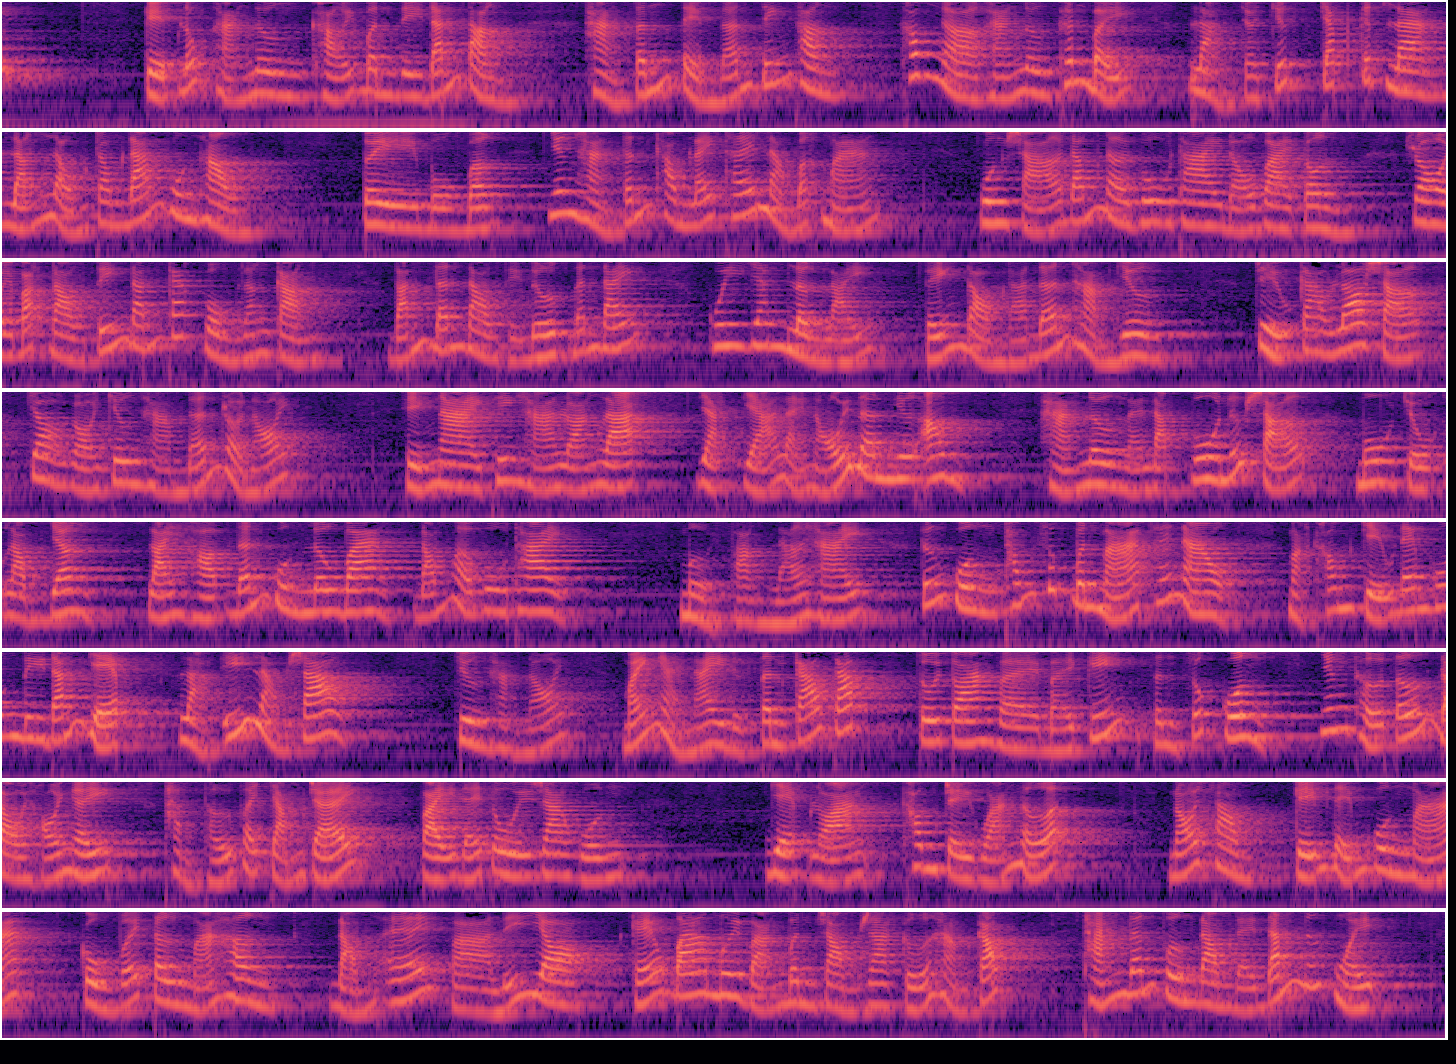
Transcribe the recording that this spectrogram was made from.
Kịp lúc hạng lương khởi binh đi đánh tần Hàng tính tìm đến tiếng thân. Không ngờ hạng lương khinh bỉ, Làm cho chức chấp kích lan lẫn lộn trong đám quân hầu. Tuy buồn bực, nhưng hàng tính không lấy thế làm bất mãn. Quân sở đóng nơi vu thai độ vài tuần, Rồi bắt đầu tiến đánh các vùng lân cận. Đánh đến đâu thì được đến đấy. Quy danh lừng lẫy Tiến đồn đã đến Hàm Dương. Triệu Cao lo sợ, cho gọi Trương Hàm đến rồi nói, Hiện nay thiên hạ loạn lạc Giặc giả lại nổi lên như ông. Hạng lương lại lập vua nước sở, mưu chuộc lòng dân, Lại hợp đến quân Lưu Bang, Đóng ở Vu Thai. Mười phần lợi hại, Tướng quân thống suất binh mã thế nào Mà không chịu đem quân đi đánh dẹp, Là ý làm sao? Trương Hàm nói, Mấy ngày nay được tin cáo cấp, Tôi toan về bệ kiến, xin xuất quân, Nhưng thừa tướng đòi hội nghị, Thành thử phải chậm trễ. Vậy để tôi ra quận Dẹp loạn, không trì quản nữa. Nói xong, kiểm điểm quân mã Cùng với tư mã hân, Động ế và lý do Kéo 30 vạn binh rồng ra cửa hàm cốc, Thẳng đến phương đông để đánh nước ngụy,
